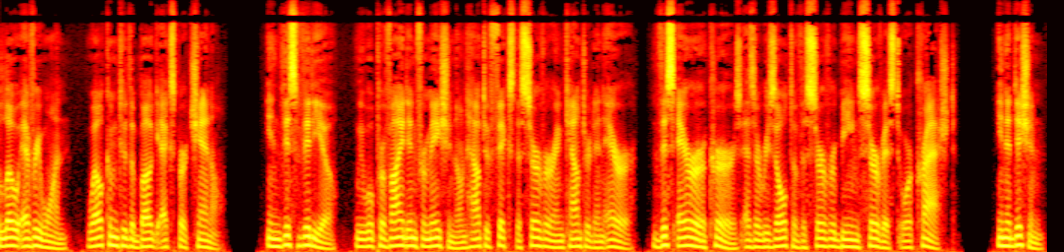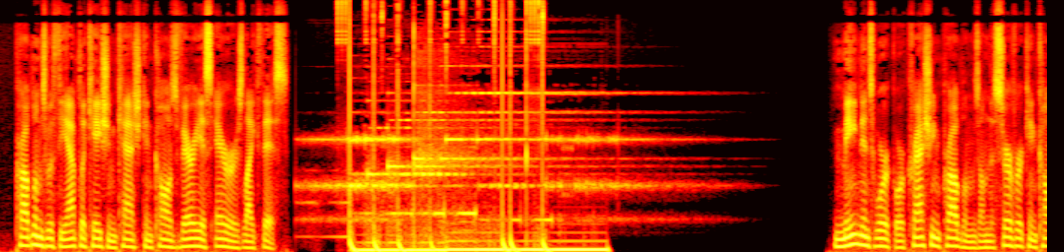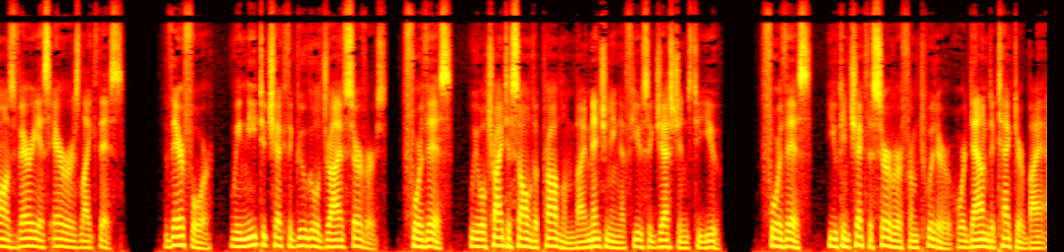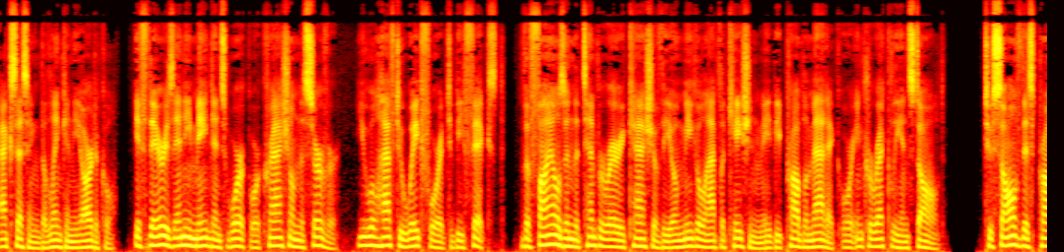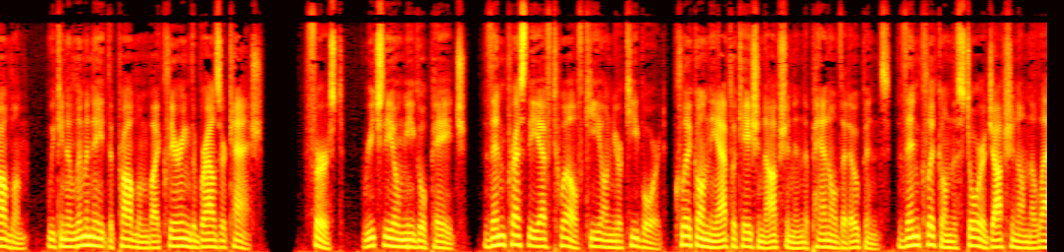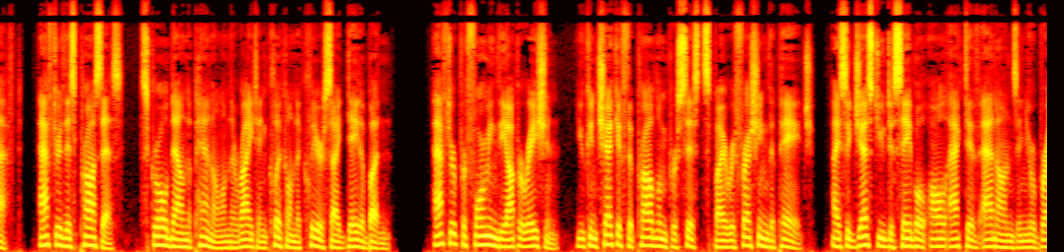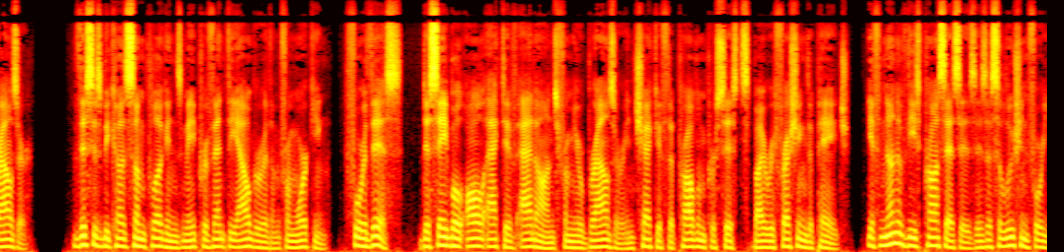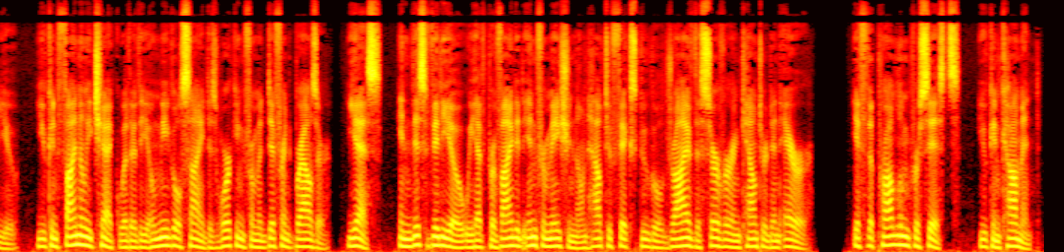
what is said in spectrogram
Hello everyone, welcome to the Bug Expert channel. In this video, we will provide information on how to fix the server encountered an error. This error occurs as a result of the server being serviced or crashed. In addition, problems with the application cache can cause various errors like this. Maintenance work or crashing problems on the server can cause various errors like this. Therefore, we need to check the Google Drive servers. For this, we will try to solve the problem by mentioning a few suggestions to you. For this, you can check the server from Twitter or Down Detector by accessing the link in the article. If there is any maintenance work or crash on the server, you will have to wait for it to be fixed. The files in the temporary cache of the Omegle application may be problematic or incorrectly installed. To solve this problem, we can eliminate the problem by clearing the browser cache. First, reach the Omegle page, then press the F12 key on your keyboard. Click on the application option in the panel that opens. Then click on the storage option on the left. After this process, scroll down the panel on the right and click on the Clear Site Data button. After performing the operation, you can check if the problem persists by refreshing the page. I suggest you disable all active add-ons in your browser. This is because some plugins may prevent the algorithm from working. For this, disable all active add-ons from your browser and check if the problem persists by refreshing the page. If none of these processes is a solution for you, you can finally check whether the Omegle site is working from a different browser. Yes, in this video we have provided information on how to fix Google Drive the server encountered an error. If the problem persists, you can comment.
